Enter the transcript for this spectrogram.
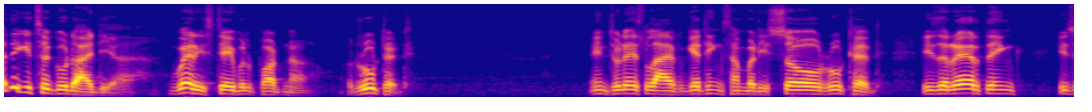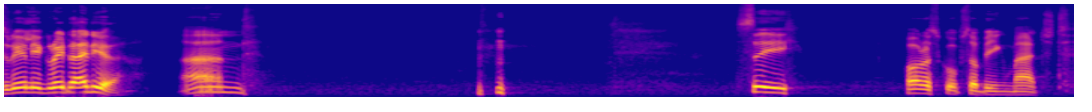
I think it's a good idea, very stable partner, rooted. In today's life, getting somebody so rooted is a rare thing, it's really a great idea. And See, horoscopes are being matched.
